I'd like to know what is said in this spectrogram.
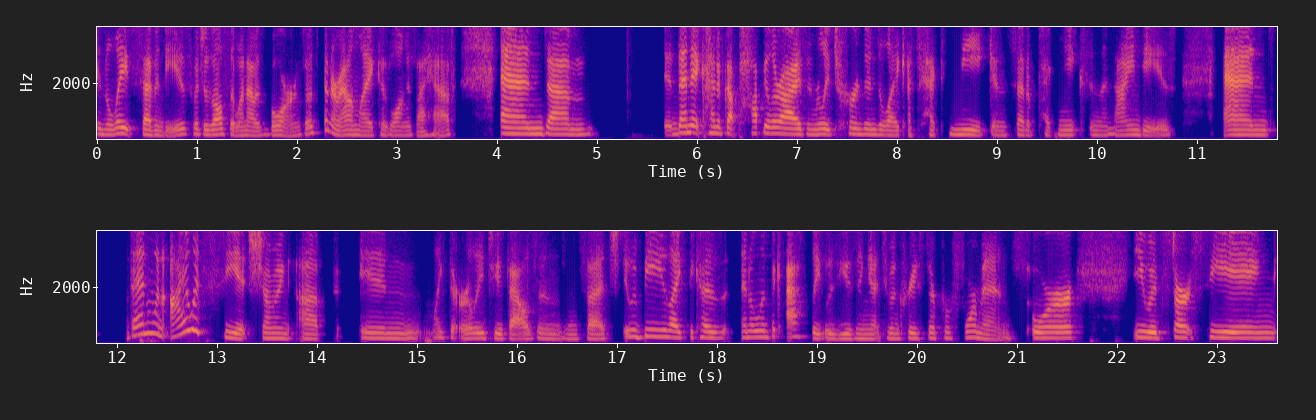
in the late 70s, which is also when I was born. So it's been around like as long as I have. And um, then it kind of got popularized and really turned into like a technique and set of techniques in the 90s. And then when I would see it showing up in like the early 2000s and such, it would be like because an Olympic athlete was using it to increase their performance, or you would start seeing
